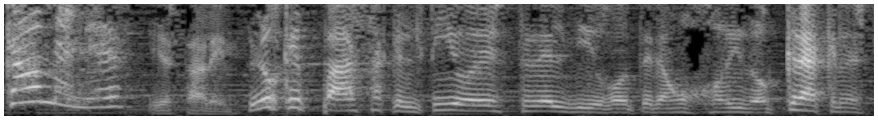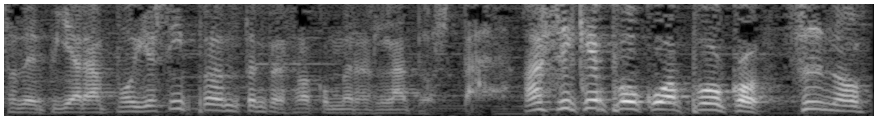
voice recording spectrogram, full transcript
Kamenev y Stalin. Lo que pasa que el tío este del bigote era un jodido crack en esto de pillar apoyos y pronto empezó a comer la tostada. Así que poco a poco, Zinov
